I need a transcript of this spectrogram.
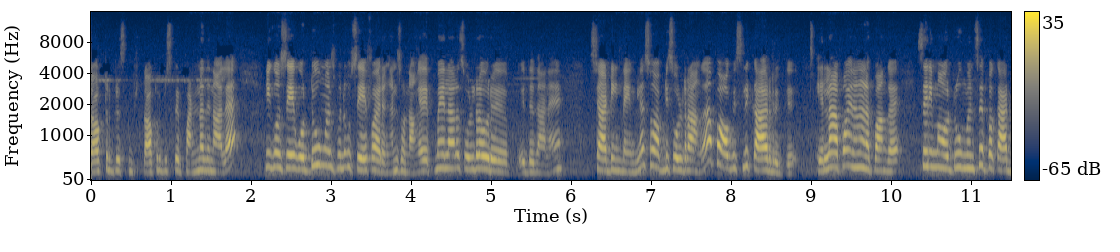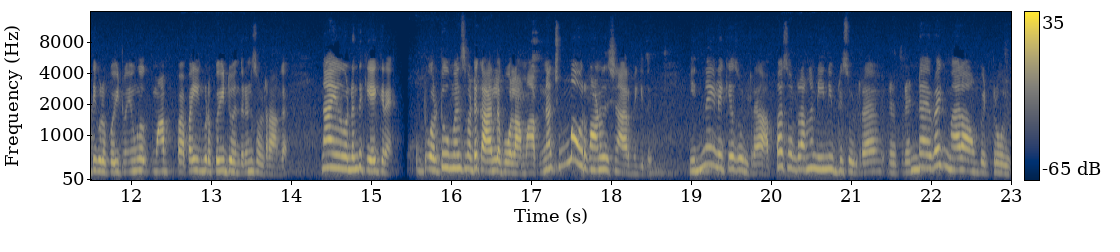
டாக்டர் ப்ரிஸ்கிரிப் டாக்டர் ப்ரிஸ்கிரைப் பண்ணதுனால நீ கொஞ்சம் சேஃப் ஒரு டூ மந்த்ஸ் மட்டும் சேஃபா இருங்கன்னு சொன்னாங்க. எப்பவுமே எல்லாரும் சொல்ற ஒரு இதுதானே. ஸ்டார்டிங் டைம்ல ஸோ அப்படி சொல்றாங்க. அப்போ ஆப்வியஸ்லி கார் இருக்கு. எல்லா அப்பா என்ன நினைப்பாங்க? சரிம்மா ஒரு டூ மந்த்ஸ் இப்போ கார்த்தி கூட போயிட்டு இவங்க மா- பையன் கூட போயிட்டு வந்துருன்னு சொல்றாங்க. நான் இவங்க வந்து கேட்குறேன் ஒரு டூ மந்த்ஸ் மட்டும் கார்ல போகலாமா அப்படின்னா சும்மா ஒரு கான்வர்சேஷன் ஆரம்பிக்குது. என்ன இலக்கிய சொல்ற? அப்பா சொல்றாங்க நீ இப்படி சொல்ற? ரெண்டாயிரம் ரூபாய்க்கு மேல ஆகும் பெட்ரோல்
